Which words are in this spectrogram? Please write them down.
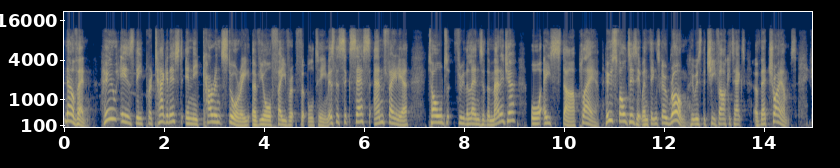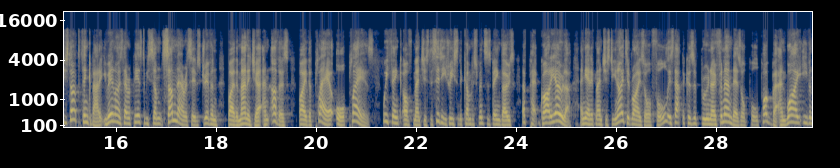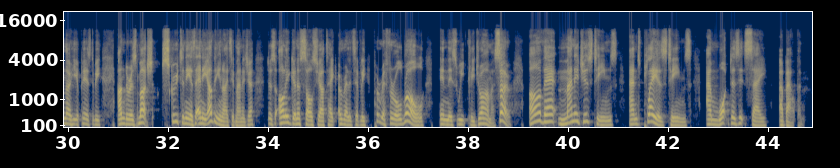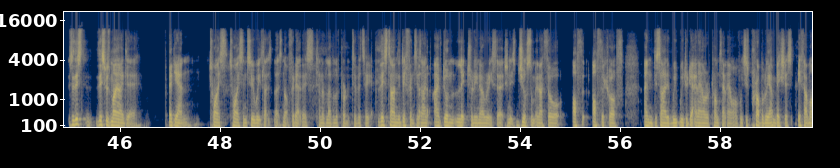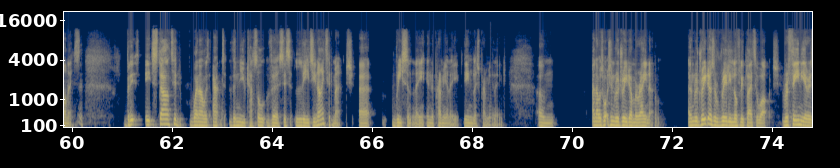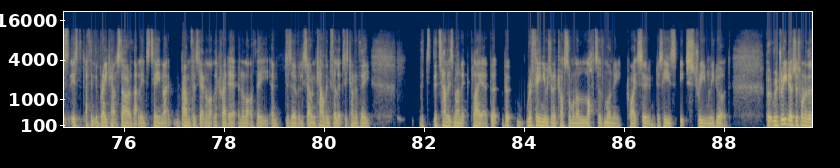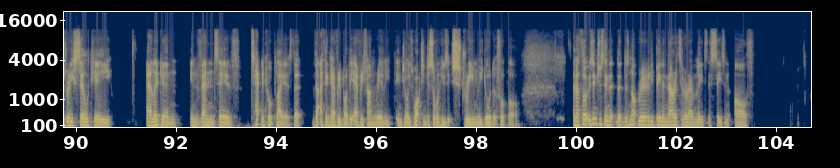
Now, then, who is the protagonist in the current story of your favourite football team? Is the success and failure told through the lens of the manager or a star player? Whose fault is it when things go wrong? Who is the chief architect of their triumphs? If you start to think about it, you realize there appears to be some, some narratives driven by the manager and others by the player or players. We think of Manchester City's recent accomplishments as being those of Pep Guardiola. And yet, if Manchester United rise or fall, is that because of Bruno Fernandes or Paul Pogba? And why, even though he appears to be under as much scrutiny as any other United manager, does Ole Gunnar Solskjaer take a relatively peripheral role in this weekly drama. So, are there managers' teams and players' teams, and what does it say about them? So this this was my idea. Again, twice twice in two weeks. Let's let's not forget this kind of level of productivity. This time the difference is I've, I've done literally no research, and it's just something I thought off the, off the cuff and decided we, we could get an hour of content out of, which is probably ambitious if I'm honest. But it it started when I was at the Newcastle versus Leeds United match. Uh, recently in the Premier League, the English Premier League. Um, and I was watching Rodrigo Moreno. And Rodrigo's a really lovely player to watch. Raphinha is, is, I think, the breakout star of that Leeds team. Like, Bamford's getting a lot of the credit and a lot of the, and deservedly so. And Kalvin Phillips is kind of the, the, the talismanic player. But but Raphinha is going to cost someone a lot of money quite soon because he's extremely good. But Rodrigo's just one of those really silky, elegant, inventive, technical players that that I think everybody, every fan really enjoys watching, just someone who's extremely good at football. And I thought it was interesting that, that there's not really been a narrative around Leeds this season of,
